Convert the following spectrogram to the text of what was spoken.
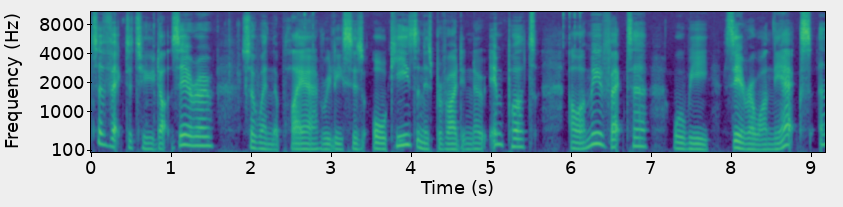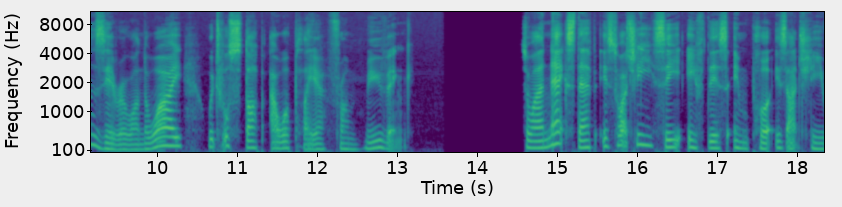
to vector2.0 so when the player releases all keys and is providing no input, our move vector will be 0 on the x and 0 on the y, which will stop our player from moving. So our next step is to actually see if this input is actually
